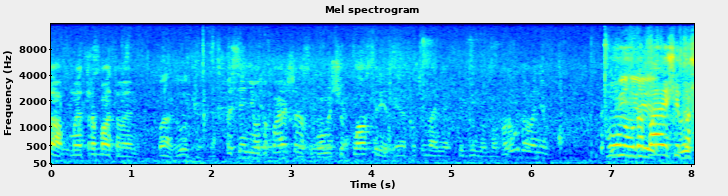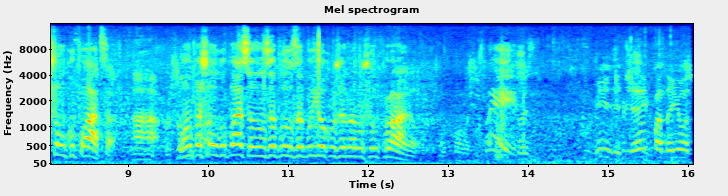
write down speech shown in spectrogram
этап мы отрабатываем спасение утопающего с помощью плавсредств. Это необходимым оборудованием. Он утопающий пошел купаться. Ага, пошел. Он пошел купаться, он заплыл за буек, уже нарушил правила. Слышь, То есть, видите, человек подает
